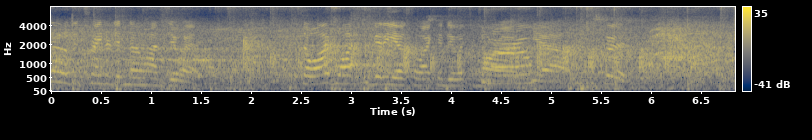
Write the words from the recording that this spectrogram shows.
No, the trainer didn't know how to do it. So I've watched the video so I can do it tomorrow. Tomorrow? Yeah. Good.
